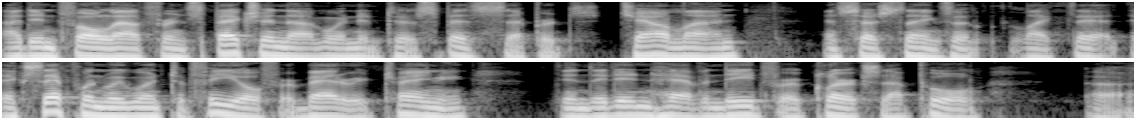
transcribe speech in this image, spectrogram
I didn't fall out for inspection. I went into a separate chow line and such things like that. Except when we went to field for battery training, then they didn't have a need for a clerk, so I pulled uh,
